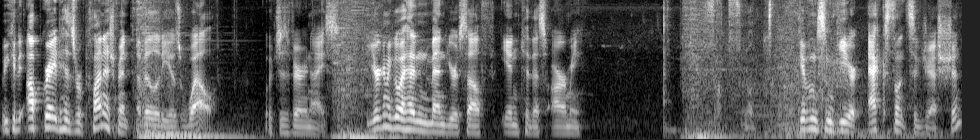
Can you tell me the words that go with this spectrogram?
We could upgrade his replenishment ability as well, which is very nice. You're going to go ahead and mend yourself into this army. Give him some gear. Excellent suggestion.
